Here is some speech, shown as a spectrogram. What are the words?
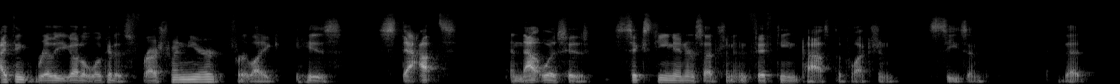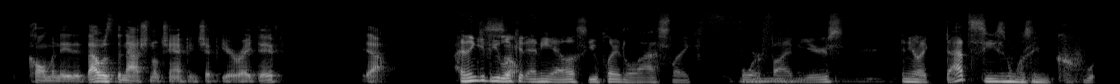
I think really you got to look at his freshman year for like his stats, and that was his 16 interception and 15 pass deflection season that culminated. That was the national championship year, right, Dave? Yeah. I think if you look at any LSU player the last like four or five mm. years, and you're like, that season was inc-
